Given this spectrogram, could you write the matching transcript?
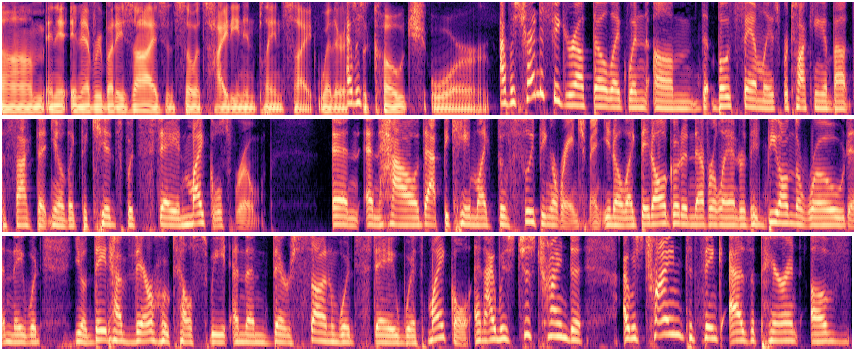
Um, in, in everybody's eyes, and so it's hiding in plain sight, whether it's was- the coach or I was trying to figure out though, like when um the, both families were talking about the fact that you know, like the kids would stay in Michael's room, and and how that became like the sleeping arrangement. You know, like they'd all go to Neverland or they'd be on the road, and they would, you know, they'd have their hotel suite, and then their son would stay with Michael. And I was just trying to, I was trying to think as a parent of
